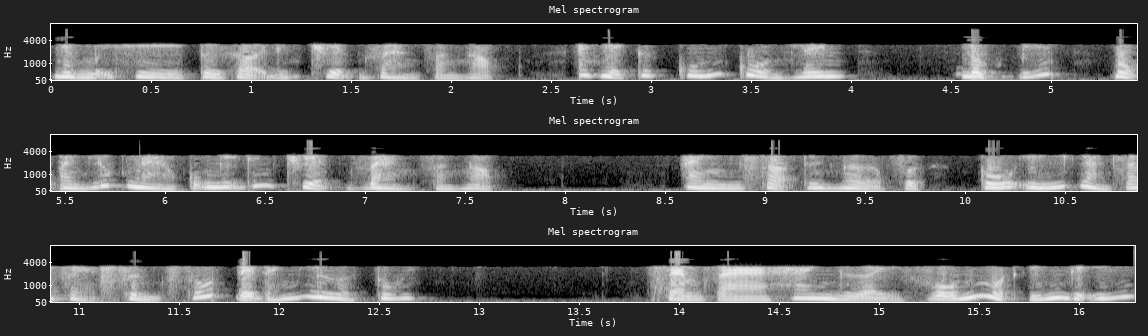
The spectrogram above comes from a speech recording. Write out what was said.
Nhưng mỗi khi tôi gọi đến chuyện vàng và ngọc, anh lại cứ cuốn cuồng lên. Đủ biết bụng anh lúc nào cũng nghĩ đến chuyện vàng và ngọc. Anh sợ tôi ngờ vực, cố ý làm ra vẻ sừng sốt để đánh lừa tôi. Xem ra hai người vốn một ý nghĩ,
